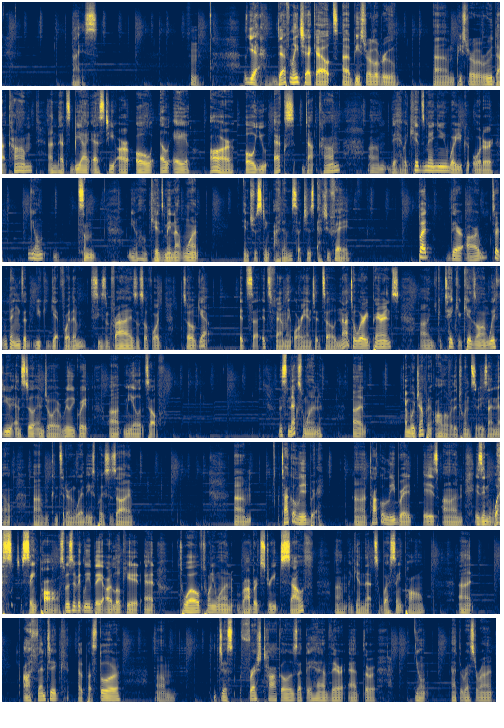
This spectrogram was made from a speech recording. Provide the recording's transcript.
Nice. Hmm. Yeah, definitely check out uh, Bistro La Roux, um, bistrolaroux.com, and that's B I S T R O L A R O U X.com. Um, they have a kids menu where you could order, you know, some, you know, kids may not want interesting items such as etouffee, but there are certain things that you can get for them, seasoned fries and so forth. So yeah, it's uh, it's family oriented. So not to worry, parents. Uh, you could take your kids along with you and still enjoy a really great uh, meal itself. This next one, uh, and we're jumping all over the Twin Cities, I know, um, considering where these places are. Um, Taco Libre. Uh, Taco Libre is on is in West St. Paul. Specifically, they are located at 1221 Robert Street South. Um, again, that's West St. Paul. Uh, authentic El Pastor. Um, just fresh tacos that they have there at the you know at the restaurant.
